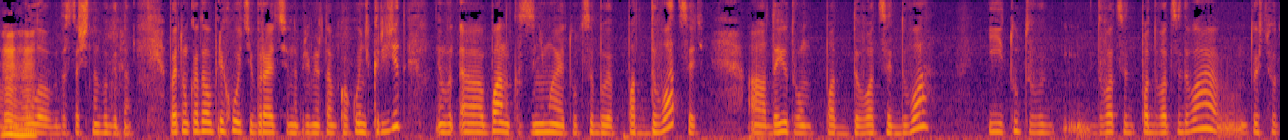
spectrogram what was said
Мгм. было достаточно выгодно. Поэтому, когда вы приходите брать, например, там какой-нибудь кредит, а, банк занимает у ЦБ под 20, а дает вам под 22, и тут вы 20 по 22, то есть вот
